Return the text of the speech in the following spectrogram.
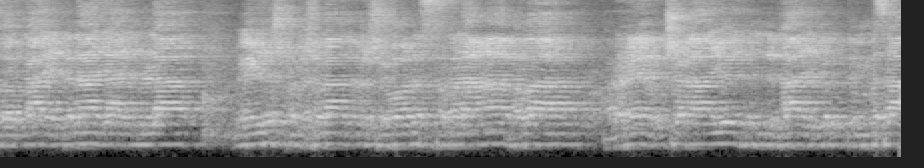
भगवद्भस्मश्वमेढस्तोकायतनाजान्मृळा मेढश्वमशवादमशवोनस्समना भव। रणे वृक्षाय धन्यधाय कृत्यम्बसा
